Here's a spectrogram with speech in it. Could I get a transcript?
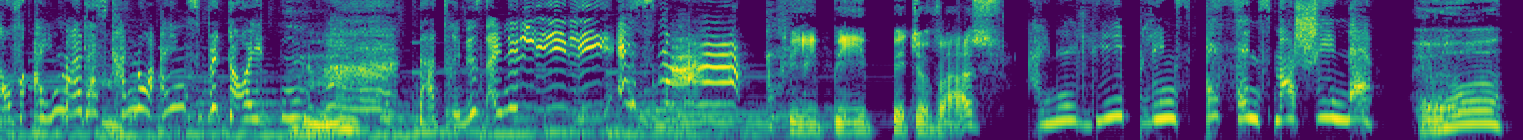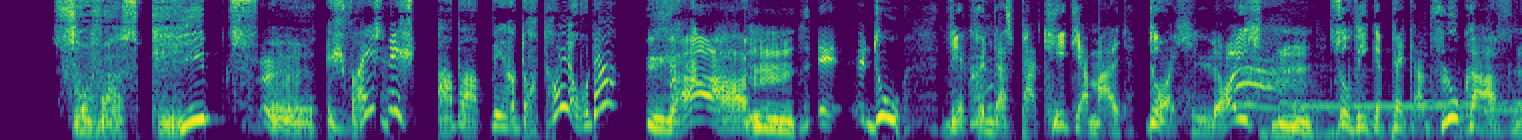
auf einmal, das kann nur eins bedeuten. Da drin ist eine Lili Esma. Bi, bi, bitte was? Eine Lieblingsessensmaschine. Hä? Sowas gibt's? Äh, Ich weiß nicht, aber wäre doch toll, oder? Ja, hm, äh, du, wir können das Paket ja mal durchleuchten, so wie Gepäck am Flughafen.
